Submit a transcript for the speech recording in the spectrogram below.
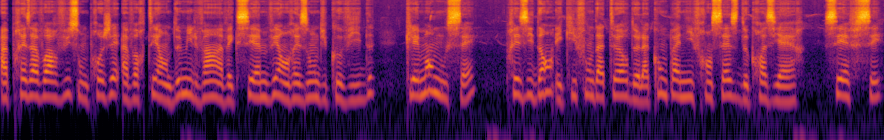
Après avoir vu son projet avorter en 2020 avec CMV en raison du Covid, Clément Mousset, président et qui fondateur de la compagnie française de croisière, CFC,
